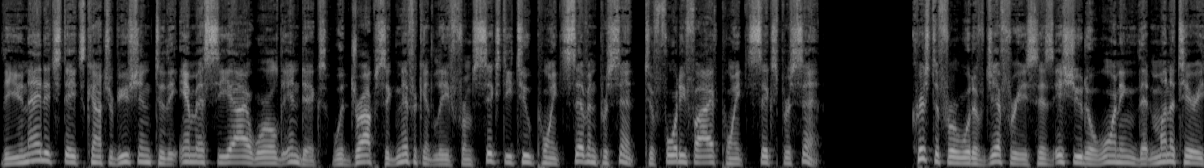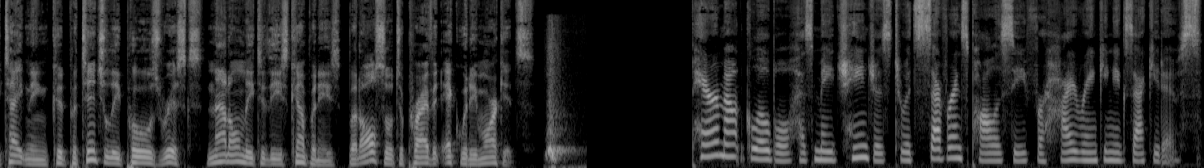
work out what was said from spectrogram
the United States contribution to the MSCI World Index would drop significantly from 62.7% to 45.6%. Christopher Wood of Jefferies has issued a warning that monetary tightening could potentially pose risks not only to these companies but also to private equity markets. Paramount Global has made changes to its severance policy for high ranking executives.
